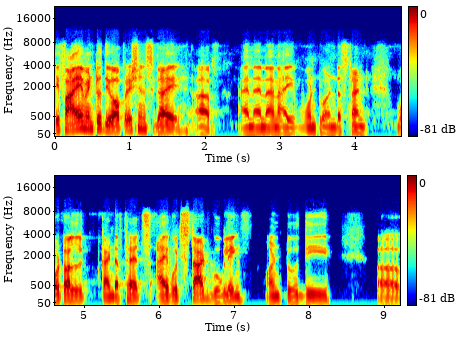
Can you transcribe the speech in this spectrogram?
if I am into the operations guy, uh, and, and, and I want to understand what all kind of threats, I would start Googling onto the, uh,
